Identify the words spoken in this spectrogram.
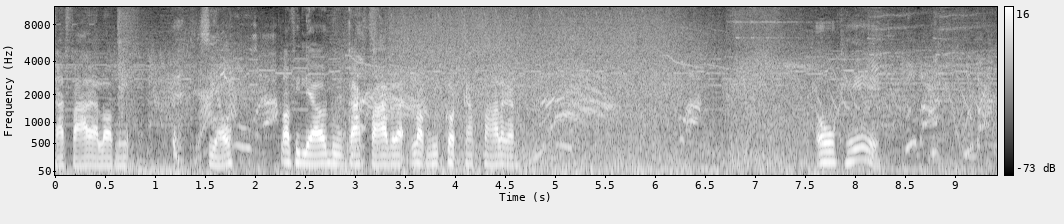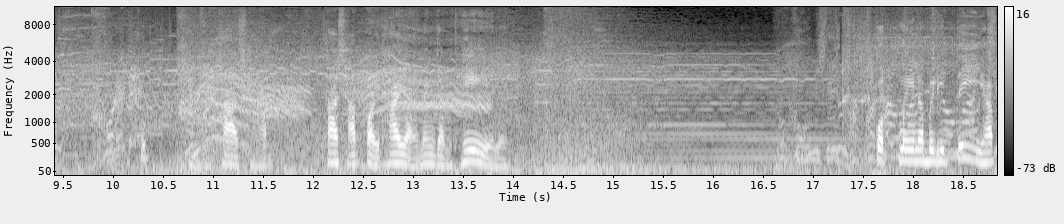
การฟ้าแล้วรอบนี้ เสียว รอบที่แล้วดูการฟ้าไปแล้ว รอบนี้กดการฟ้าแล้วกัน โอเคท่าชาร์จท่าชาร์จปล่อยท่าใหญ่แม่งยังเท่เลย กดเมน ability ครับ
